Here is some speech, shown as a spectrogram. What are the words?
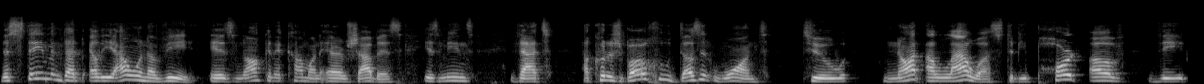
the statement that Eliyahu Navi is not going to come on Erev Shabbos is means that HaKadosh Baruch Hu doesn't want to not allow us to be part of the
